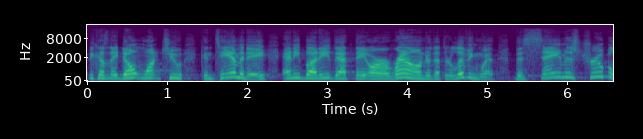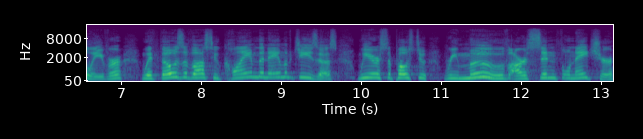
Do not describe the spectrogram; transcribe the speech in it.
because they don't want to contaminate anybody that they are around or that they're living with. The same is true, believer, with those of us who claim the name of Jesus. We are supposed to remove our sinful nature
